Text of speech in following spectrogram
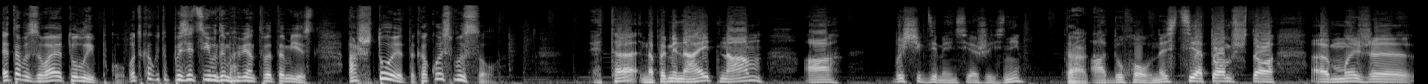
это вызывает улыбку. Вот какой-то позитивный момент в этом есть. А что это? Какой смысл? Это напоминает нам о высших дименсиях жизни – так. о духовности, о том, что э, мы же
